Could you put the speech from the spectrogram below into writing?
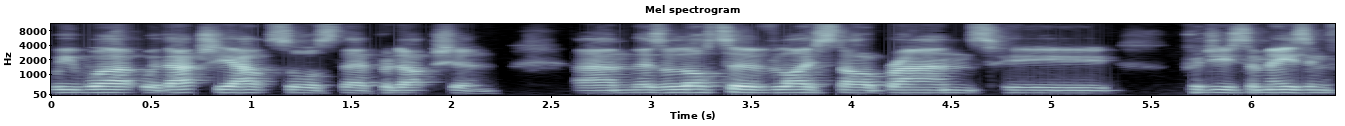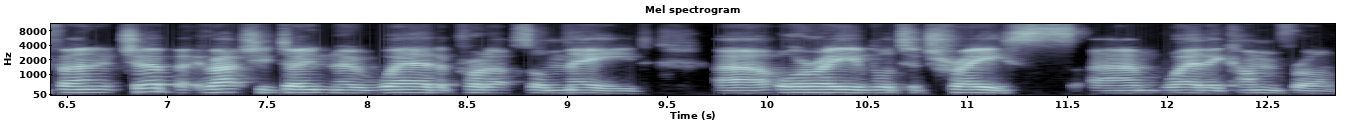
we work with actually outsource their production. Um, there's a lot of lifestyle brands who produce amazing furniture, but who actually don't know where the products are made uh, or are able to trace um, where they come from.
